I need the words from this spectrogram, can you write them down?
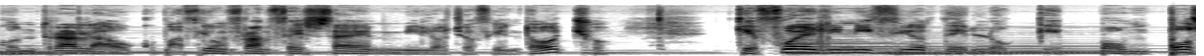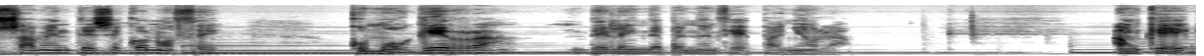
contra la ocupación francesa en 1808, que fue el inicio de lo que pomposamente se conoce como Guerra de la Independencia Española. Aunque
